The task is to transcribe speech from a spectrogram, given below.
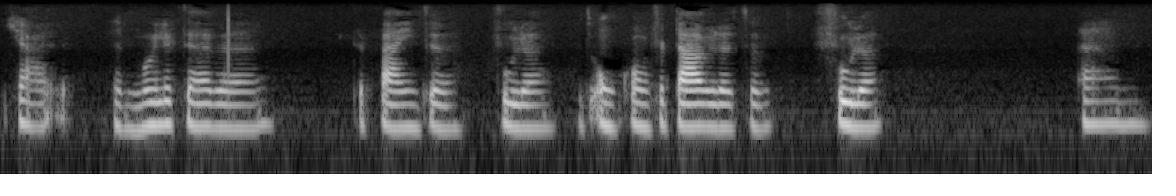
ja, het moeilijk te hebben, de pijn te voelen, het oncomfortabele te voelen. Um,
